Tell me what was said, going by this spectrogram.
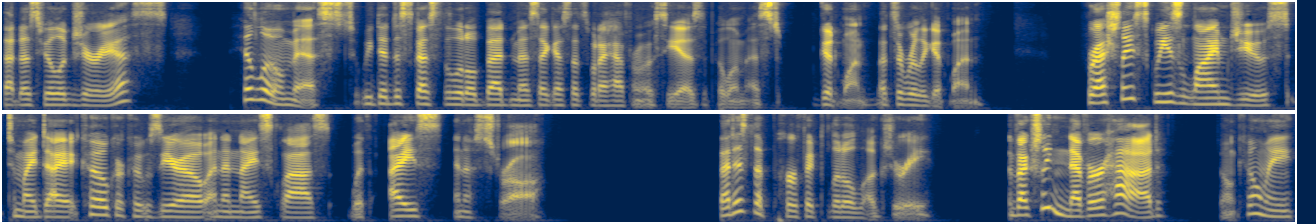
That does feel luxurious. Pillow mist. We did discuss the little bed mist. I guess that's what I have from Osea as the pillow mist. Good one. That's a really good one. Freshly squeezed lime juice to my Diet Coke or Coke Zero and a nice glass with ice and a straw. That is the perfect little luxury. I've actually never had, don't kill me,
